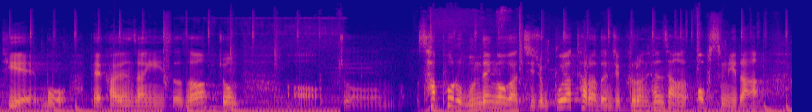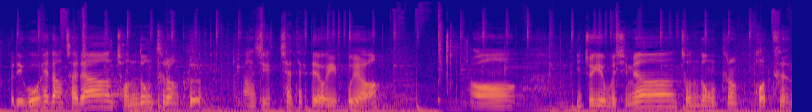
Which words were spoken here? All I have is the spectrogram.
뒤에 뭐 백화 현상이 있어서 좀 어, 좀 사포로 문댄 것 같이 좀 뿌옇다라든지 그런 현상은 없습니다. 그리고 해당 차량 전동 트렁크 방식 채택되어 있고요. 어, 이쪽에 보시면 전동 트렁크 버튼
